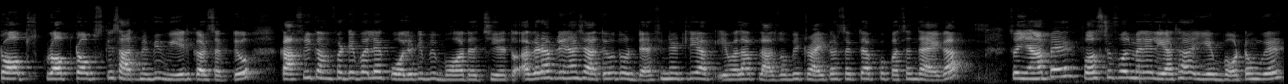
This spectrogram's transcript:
टॉप्स, क्रॉप टॉप्स के साथ में भी वेयर कर सकते हो। काफ़ी कंफर्टेबल है, क्वालिटी भी बहुत अच्छी है। तो अगर आप लेना चाहते हो तो डेफिनेटली आप ये वाला प्लाजो भी ट्राई कर सकते हो, आपको पसंद आएगा। सो so, यहाँ पे फ़र्स्ट ऑफ़ ऑल मैंने लिया था ये बॉटम वेयर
